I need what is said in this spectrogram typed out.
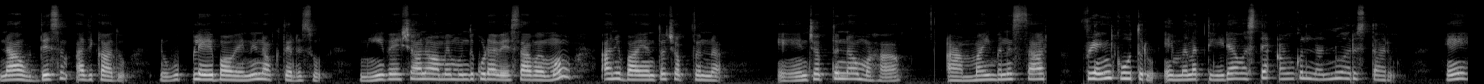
నా ఉద్దేశం అది కాదు. నువ్వు ప్లే బాయ్ అని నాకు తెలుసు. నీ వేషాలు ఆమె ముందు కూడా వేసావేమో అని భయంతో చెప్తున్నా. ఏం చెప్తున్నావు మహా? ఆ అమ్మాయి మన సార్ ఫ్రెండ్ కూతురు ఏమైనా తేడా వస్తే అంకుల్ నన్ను అరుస్తారు. ఏ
